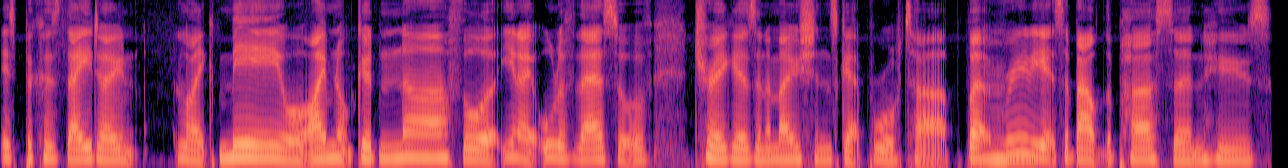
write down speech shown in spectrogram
it's because they don't like me or i'm not good enough or you know all of their sort of triggers and emotions get brought up. But really mm. it's about the person who's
